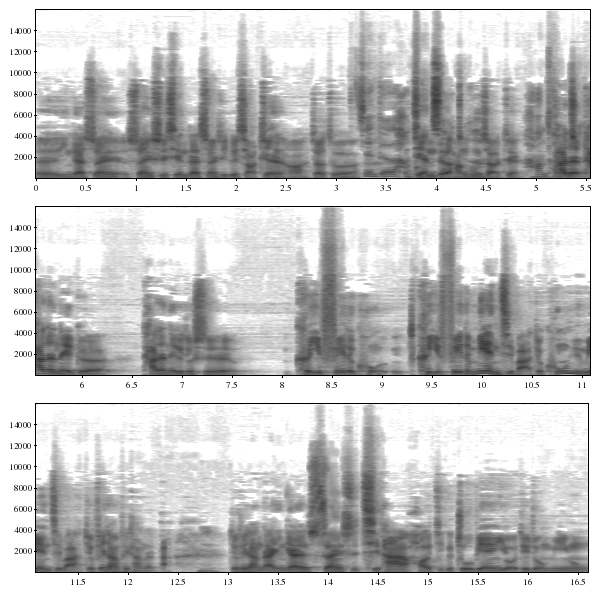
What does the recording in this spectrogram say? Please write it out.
呃，应该算算是现在算是一个小镇啊，叫做建德的航空建德航小镇空小镇。航，它的它的那个它的那个就是可以飞的空可以飞的面积吧，就空域面积吧，就非常非常的大，就非常大，应该算是其他好几个周边有这种民用。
